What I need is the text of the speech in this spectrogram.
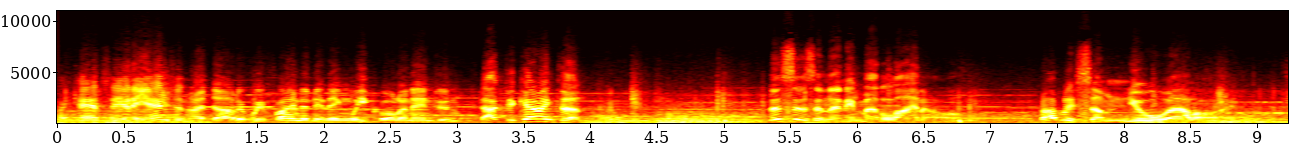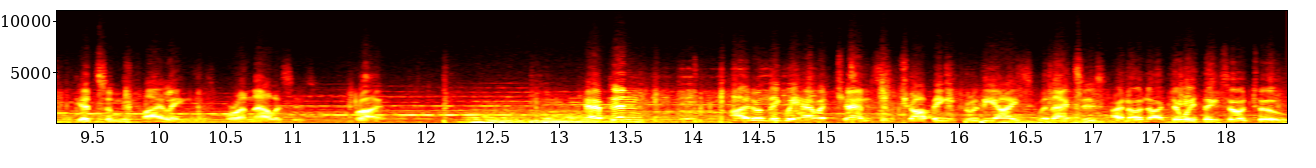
I can't see any engine. I doubt if we find anything we call an engine. Dr. Carrington. This isn't any metal I know. Probably some new alloy. Get some filings for analysis. Right. Captain, I don't think we have a chance of chopping through the ice with axes. I know, Doctor. We think so, too.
